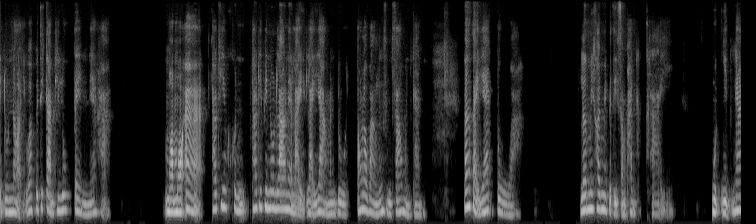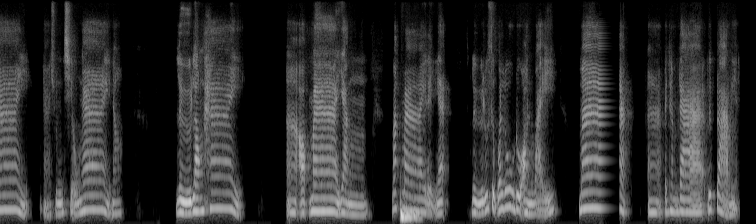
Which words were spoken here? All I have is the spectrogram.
ตดูหน่อยว่าพฤติกรรมที่ลูกเป็นเนี่ยค่ะ หมอหมออะเท่าที่คุณเท่าที่พี่นุ่นเล่าเนี่ยหลายหลายอย่างมันดูต้องระวังเรื่องซึมเศร้าเหมือนกัน ตั้งแต่แยกตัว เริ่มไม่ค่อยมีปฏิสัมพันธ์กับใคร หงุดหงิดง่ายอ่าฉุนเฉียวง่ายเนาะหรือร้องไห้อ่าออกมาอย่างมากมายอะไรเงี้ย หรือรู้สึกว่าลูกดูอ่อนไหวมาก อ่าเป็นธรรมดาหรือเปล่าเนี่ย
